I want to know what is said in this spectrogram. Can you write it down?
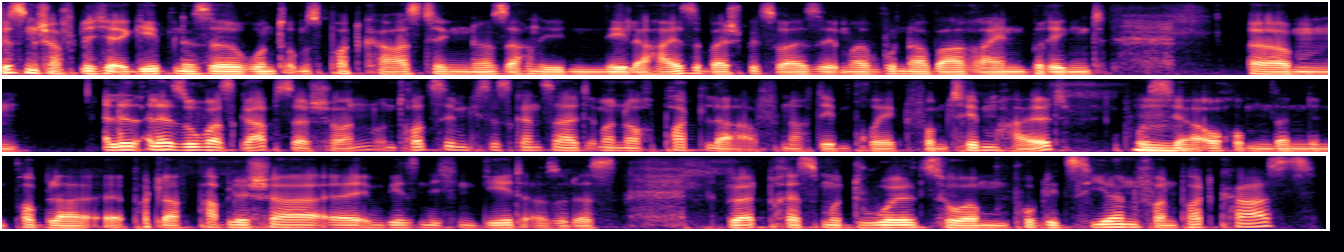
wissenschaftliche Ergebnisse rund ums Podcasting, ne, Sachen, die Nele Heise beispielsweise immer wunderbar reinbringt. Ähm, alle, alle sowas gab es da schon und trotzdem hieß das Ganze halt immer noch Podlove, nach dem Projekt vom Tim halt, wo es Mhm. ja auch um dann den äh, Podlove Publisher äh, im Wesentlichen geht, also das WordPress-Modul zum Publizieren von Podcasts.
